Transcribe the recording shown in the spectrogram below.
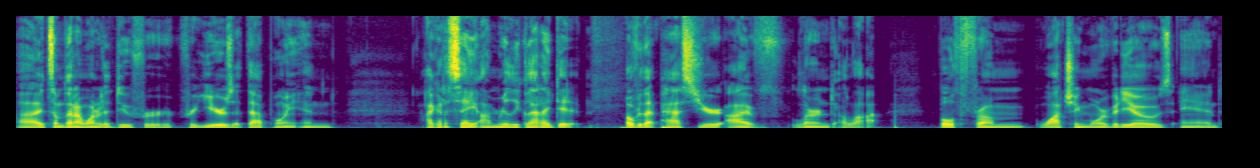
Uh, it's something I wanted to do for, for years at that point, and I gotta say, I'm really glad I did it. Over that past year, I've learned a lot, both from watching more videos and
